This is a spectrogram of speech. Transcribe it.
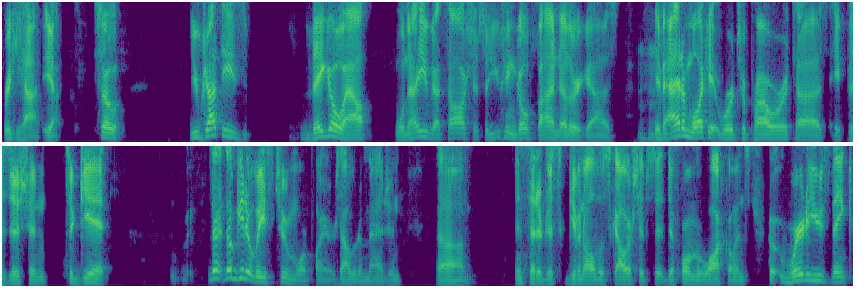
Ricky Hyatt. Yeah. So you've got these, they go out. Well, now you've got scholarship, so you can go find other guys. Mhm. If Adam Luckett were to prioritize a position to get, they- they'll get at least two more players, I would imagine, um, instead of just giving all those scholarships to, to former walk-ons. Where do you think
